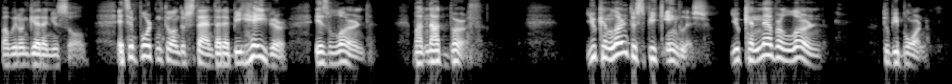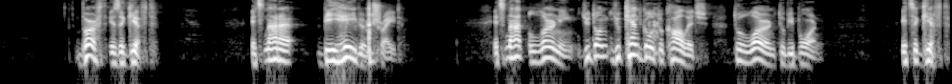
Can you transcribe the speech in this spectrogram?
but we don't get a new soul. It's important to understand that a behavior is learned, but not birth. You can learn to speak English. You can never learn to be born. Birth is a gift. It's not a behavior trait. It's not learning. You don't you can't go to college to learn to be born. It's a gift.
